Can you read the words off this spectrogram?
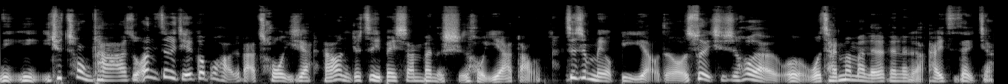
你你你去冲他说，哦，你这个结构不好，就把它戳一下，然后你就自己被三崩的石头压到，这是没有必要的哦。所以其实后来我我才慢慢的跟那个孩子在讲，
